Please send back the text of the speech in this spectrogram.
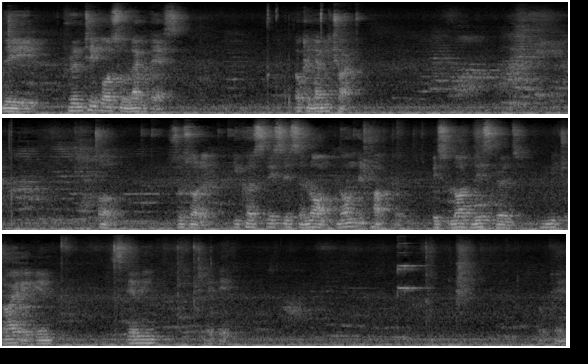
the printing also like this. Okay, let me try. Oh, so sorry because this is a long, long topic. It's not print. Let me try again. Scanning again. Okay.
